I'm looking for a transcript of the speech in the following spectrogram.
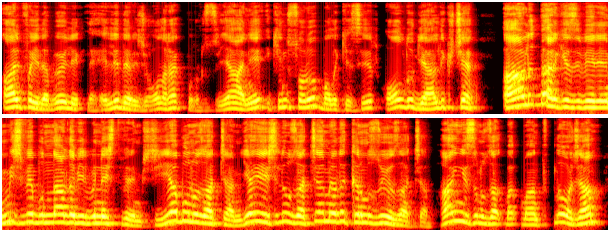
Alfayı da böylelikle 50 derece olarak buluruz. Yani ikinci soru Balıkesir oldu geldik 3'e. Ağırlık merkezi verilmiş ve bunlar da birbirine eşit verilmiş. Ya bunu uzatacağım ya yeşili uzatacağım ya da kırmızıyı uzatacağım. Hangisini uzatmak mantıklı hocam?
